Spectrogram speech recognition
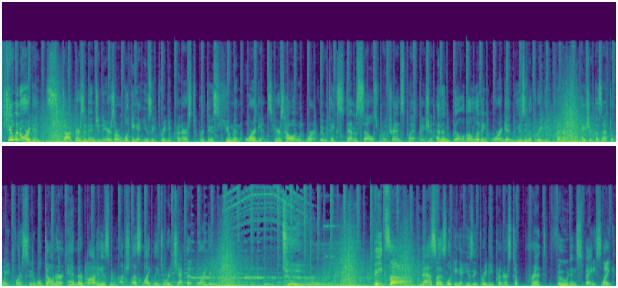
Human organs! Doctors and engineers are looking at using 3D printers to produce human organs. Here's how it would work. They would take stem cells from a transplant patient and then build a living organ using a 3D printer. The patient doesn't have to wait for a suitable donor and their body is much less likely to reject that organ. Two. Pizza! NASA is looking at using 3D printers to print food in space, like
